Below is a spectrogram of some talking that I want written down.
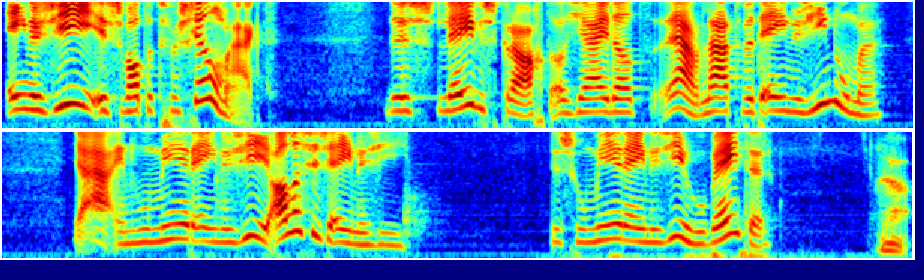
Energie is wat het verschil maakt. Dus levenskracht, als jij dat, ja, laten we het energie noemen. Ja, en hoe meer energie, alles is energie. Dus hoe meer energie, hoe beter. Ja.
